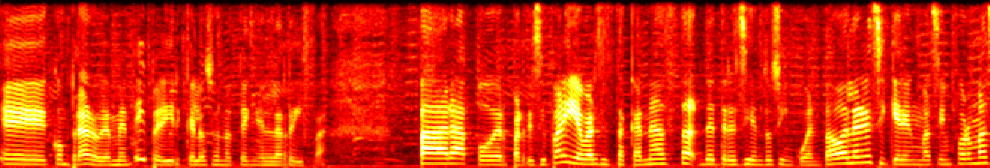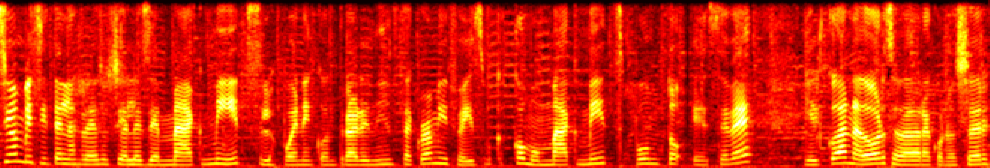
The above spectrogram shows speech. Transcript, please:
eh, comprar obviamente y pedir que los anoten en la rifa para poder participar y llevarse esta canasta de 350 dólares. Si quieren más información, visiten las redes sociales de Mac Meats. Los pueden encontrar en Instagram y Facebook como macmeats.sb. Y el ganador se va a dar a conocer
